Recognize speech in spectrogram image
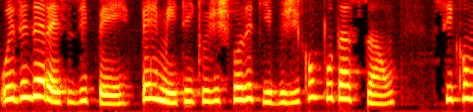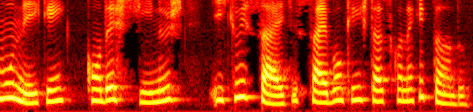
Os endereços IP permitem que os dispositivos de computação se comuniquem com destinos e que os sites saibam quem está se conectando.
